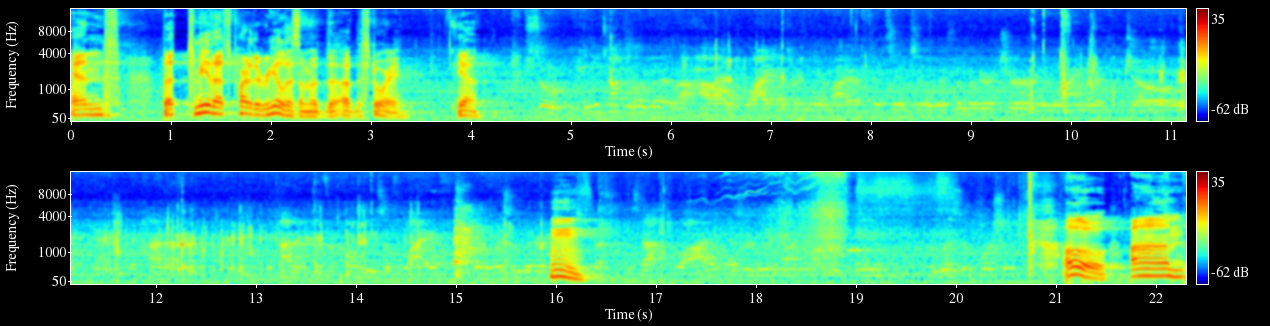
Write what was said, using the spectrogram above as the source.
And that, to me, that's part of the realism of the, of the story. Yeah. So, can you talk a little bit about how why Ezra and Nehemiah fits into the wisdom literature in line with Job and the kind of the kind of difficulties of life for the wisdom literature? Hmm. Is, that, is that why Ezra and Nehemiah is in the wisdom portion? Oh, um,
